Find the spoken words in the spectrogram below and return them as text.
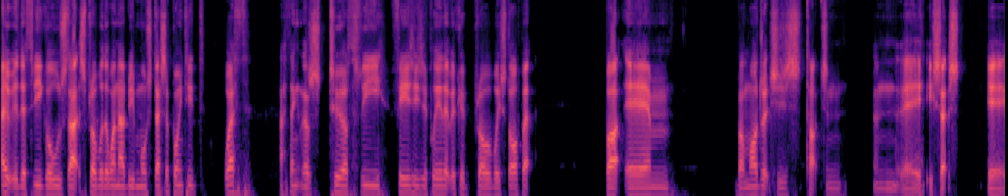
Out of the three goals, that's probably the one I'd be most disappointed with. I think there's two or three phases of play that we could probably stop it, but um, but Modric's touch and and uh, he sits uh,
